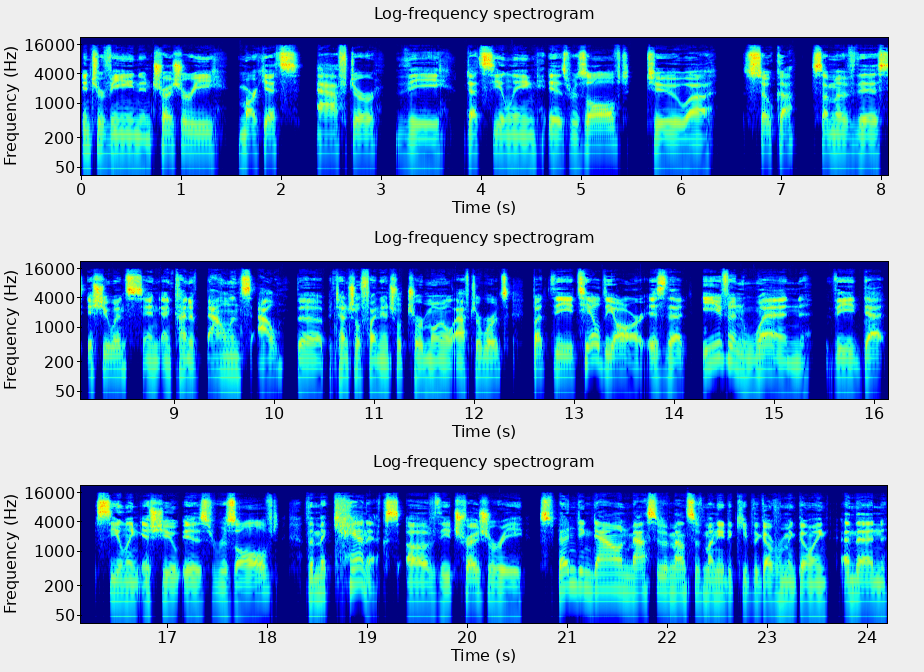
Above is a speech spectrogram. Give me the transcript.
intervene in treasury markets after the debt ceiling is resolved to uh, soak up some of this issuance and, and kind of balance out the potential financial turmoil afterwards. But the TLDR is that even when the debt ceiling issue is resolved, the mechanics of the Treasury spending down massive amounts of money to keep the government going and then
